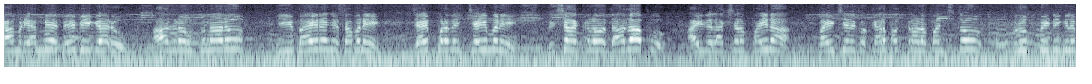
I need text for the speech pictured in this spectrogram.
కామెడీ ఎంఏ బేబీ గారు హాజరవుతున్నారు. ఈ బహిరంగ సభని జయప్రదం చేయమని విశాఖలో దాదాపు ఐదు లక్షల పైన వైద్యులకు కరపత్రాలు పంచుతూ గ్రూప్ మీటింగ్లు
